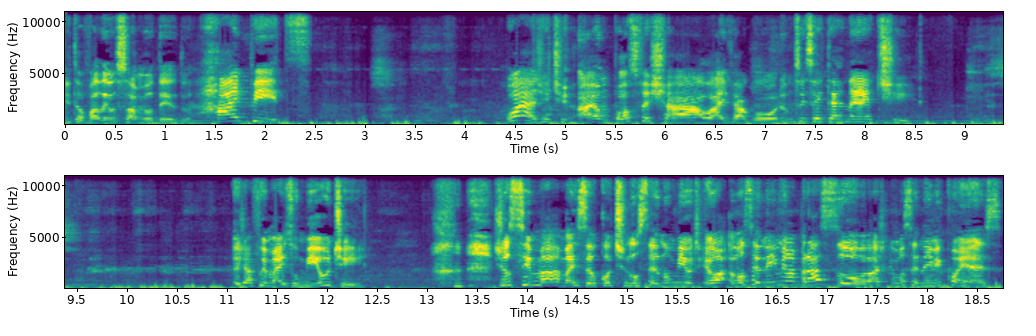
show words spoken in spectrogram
Então valeu só meu dedo. Hi, Pits! Ué, gente, ah, eu não posso fechar a live agora. Eu não sei se é a internet. Eu já fui mais humilde? Jucimar, mas eu continuo sendo humilde. Eu, você nem me abraçou. Eu acho que você nem me conhece.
